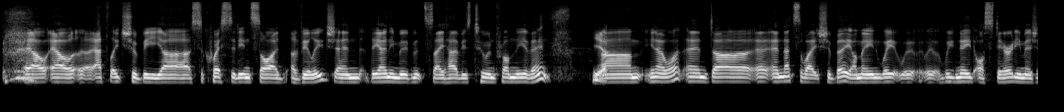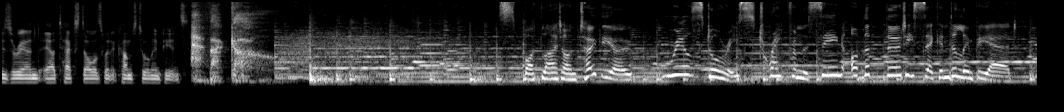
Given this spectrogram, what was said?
our our athletes should be uh, sequestered inside a village, and the only movements they have is to and from the event. Yeah. Um, you know what, and uh, and that's the way it should be. I mean, we, we we need austerity measures around our tax dollars when it comes to Olympians. Have a go. Spotlight on Tokyo. Real stories straight from the scene of the 32nd Olympiad.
